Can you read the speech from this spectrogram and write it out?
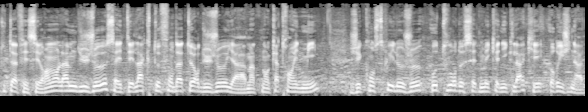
Tout à fait, c'est vraiment l'âme du jeu, ça a été l'acte fondateur du jeu il y a maintenant 4 ans et demi. J'ai construit le jeu autour de cette mécanique-là qui est originale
